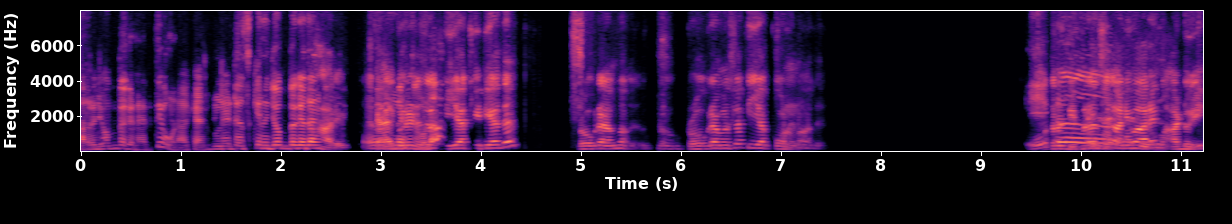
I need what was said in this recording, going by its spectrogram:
අර ජොබ් එක නැති වුණ කැල්කුලේටස් කියන ජොබ් එක හරි වුණා. කියක් හිටියද ප්‍රෝග්‍රම් ප්‍රෝග්‍රමස්ල කියක් ඔතන ඩිෆරන්ස ඒක අනිවාරෙන් අඩුයි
